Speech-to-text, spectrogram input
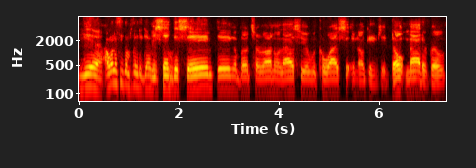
Yeah, I want to see them play together. We said the same thing about Toronto last year with Kawhi sitting out games. It don't matter, bro.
